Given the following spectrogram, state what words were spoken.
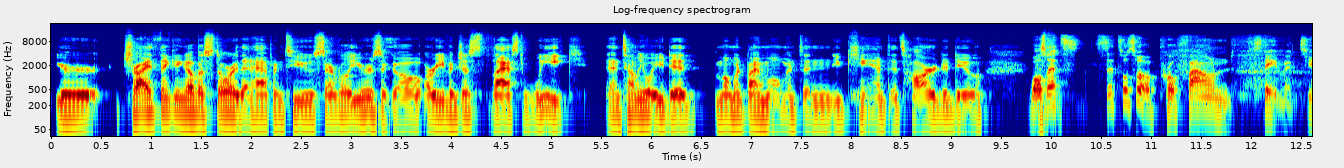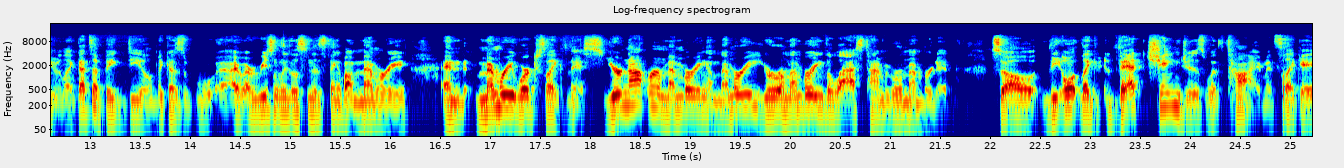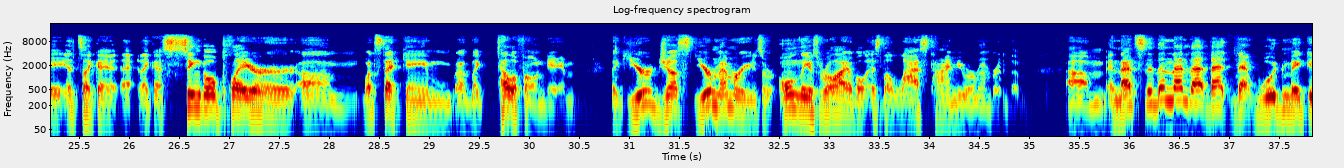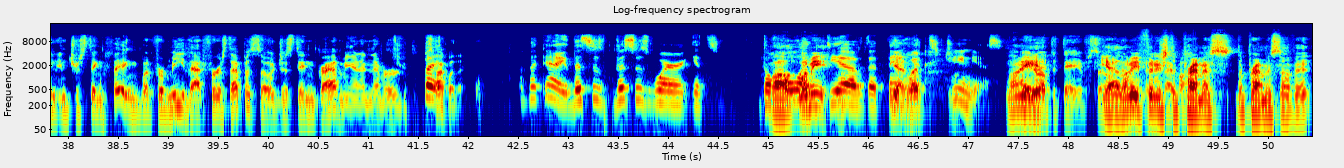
you're try thinking of a story that happened to you several years ago, or even just last week, and tell me what you did moment by moment. And you can't. It's hard to do. Well, It's- that's that's also a profound statement too. Like that's a big deal because I, recently listened to this thing about memory, and memory works like this: you're not remembering a memory; you're remembering the last time you remembered it. So the like that changes with time. It's like a it's like a a- like a single player. Um, what's that game? Uh, like telephone game. Like you're just your memories are only as reliable as the last time you remembered them. Um, and that's then that, that that that would make an interesting thing. But for me, that first episode just didn't grab me, and I never But- stuck with it. But yeah, this is this is where it gets the Well, whole let me- idea of the thing. Yeah, Yeah, let's- genius. Let I me, interrupted Dave. So yeah, let me finish the apologize. premise. The premise of it.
